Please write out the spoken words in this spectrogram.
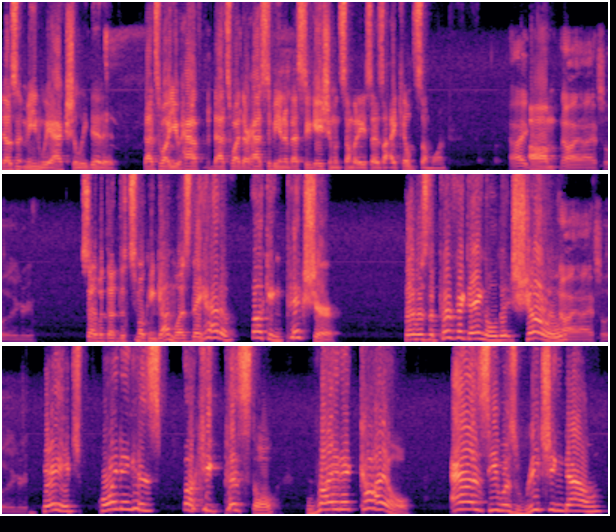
doesn't mean we actually did it that's why you have that's why there has to be an investigation when somebody says i killed someone I agree. Um, no, I, I absolutely agree. so but the, the smoking gun was they had a fucking picture there was the perfect angle that showed No, I, I absolutely agree. Gaige pointing his fucking pistol right at Kyle as he was reaching down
